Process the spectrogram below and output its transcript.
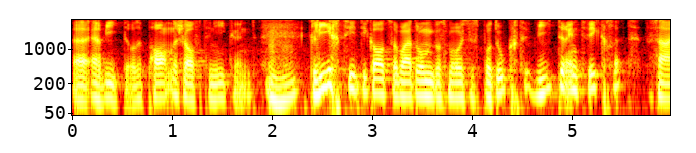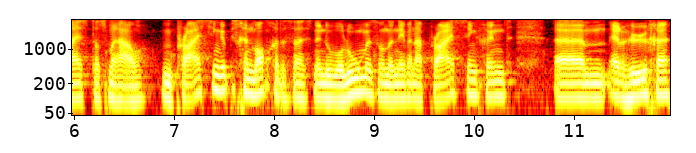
äh, erweitern oder Partnerschaften eingehen. Mhm. Gleichzeitig geht es aber auch darum, dass wir unser Produkt weiterentwickeln. Das heißt, dass wir auch im Pricing etwas machen können. Das heißt nicht nur Volumen, sondern eben auch Pricing können, ähm, erhöhen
